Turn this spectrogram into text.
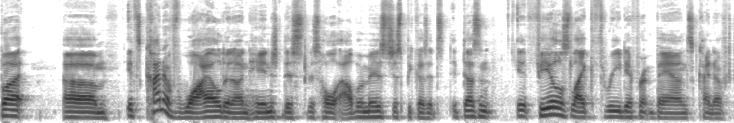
but um, it's kind of wild and unhinged. This this whole album is just because it's it doesn't it feels like three different bands kind of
